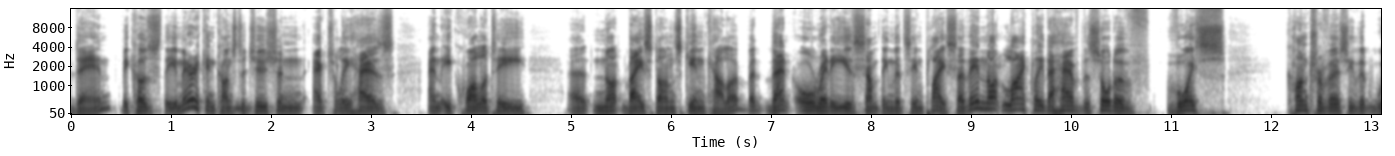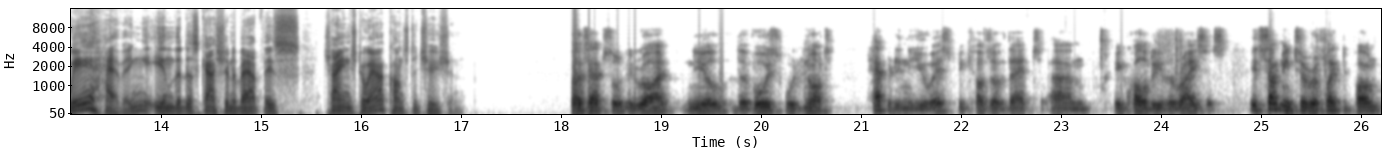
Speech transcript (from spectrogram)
Dan, because the American Constitution actually has an equality. Uh, not based on skin colour, but that already is something that's in place. So they're not likely to have the sort of voice controversy that we're having in the discussion about this change to our constitution. That's absolutely right, Neil. The voice would not happen in the US because of that um, equality of the races. It's something to reflect upon.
